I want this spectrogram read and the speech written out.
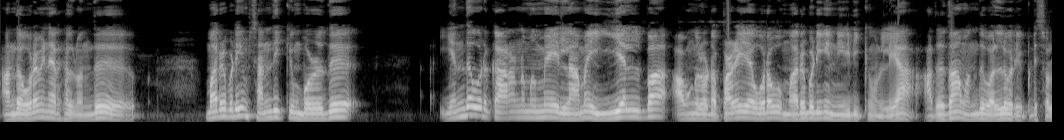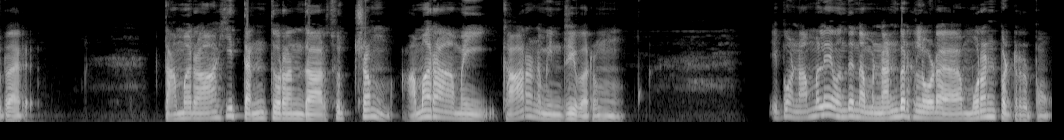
அந்த உறவினர்கள் வந்து மறுபடியும் சந்திக்கும் பொழுது எந்த ஒரு காரணமுமே இல்லாமல் இயல்பாக அவங்களோட பழைய உறவு மறுபடியும் நீடிக்கும் இல்லையா? அதுதான் வந்து வள்ளுவர் இப்படி சொல்கிறாரு தமராகி தன் துறந்தார் சுற்றம் அமராமை காரணமின்றி வரும். இப்போ நம்மளே வந்து நம்ம நண்பர்களோட முரண்பட்டிருப்போம்.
